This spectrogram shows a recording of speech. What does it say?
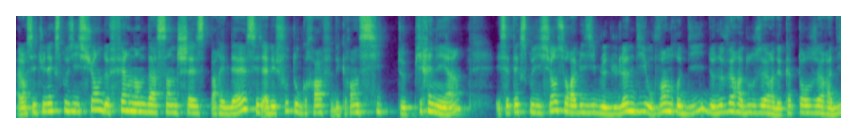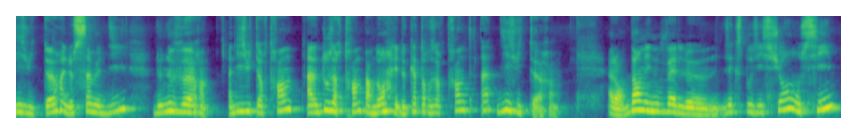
Alors c'est une exposition de Fernanda Sanchez Paredes, elle est photographe des grands sites pyrénéens. Et cette exposition sera visible du lundi au vendredi de 9h à 12h et de 14h à 18h et le samedi de 9h à 18h30 à 12h30 pardon et de 14h30 à 18h. Alors dans les nouvelles euh, expositions aussi,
